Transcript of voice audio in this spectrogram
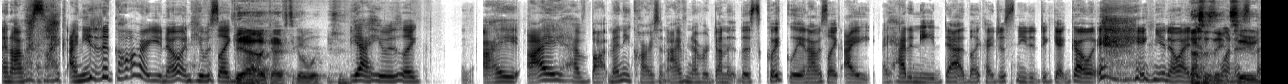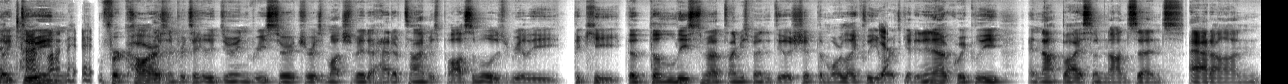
And I was like, "I needed a car, you know?" And he was like, yeah, like I have to go to work. yeah he was like i i have bought many cars and i've never done it this quickly and i was like i i had a need dad like i just needed to get going you know i That's the thing want to too. Like time on doing it for cars in particular, doing research or as much of it ahead of time as possible is really the key. The the least amount of time you spend at the dealership, the more likely you Yeah. are to get in and out quickly and not buy some nonsense add on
